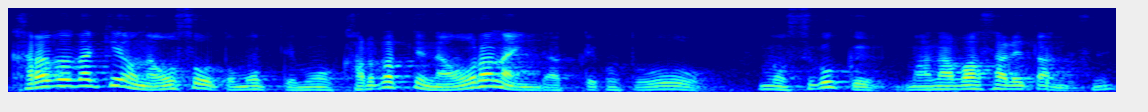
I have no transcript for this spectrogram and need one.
体だけを治そうと思っても体って治らないんだってことをもうすごく学ばされたんですね。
